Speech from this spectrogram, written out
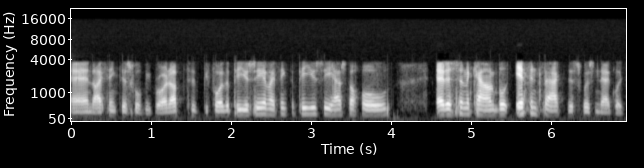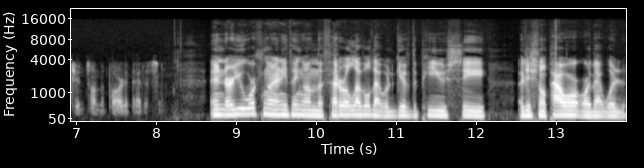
And I think this will be brought up to, before the PUC, and I think the PUC has to hold Edison accountable if, in fact, this was negligence on the part of Edison. And are you working on anything on the federal level that would give the PUC additional power, or that would?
